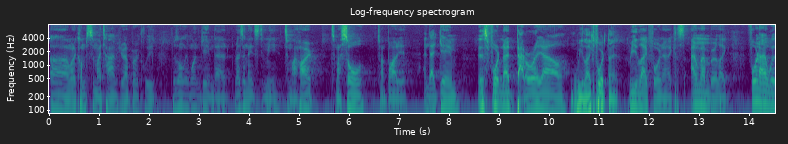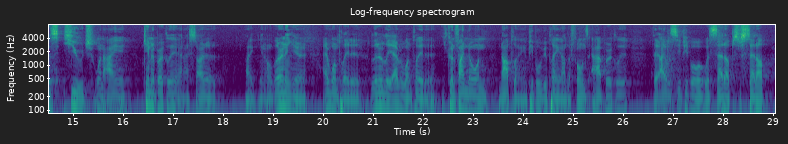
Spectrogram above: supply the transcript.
uh, when it comes to my time here at Berkeley, there's only one game that resonates to me, to my heart, to my soul, to my body, and that game is Fortnite Battle Royale. We like Fortnite. We like Fortnite because I remember like Fortnite was huge when I came to Berkeley and I started like you know learning here. Everyone played it. Literally everyone played it. You couldn't find no one not playing. And people would be playing on their phones at Berkeley. That I would see people with setups just set up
